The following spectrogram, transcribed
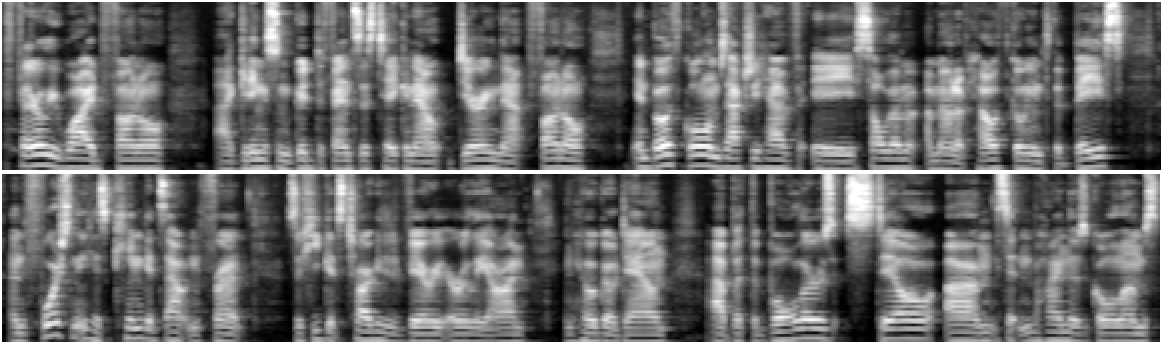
fairly wide funnel, uh, getting some good defenses taken out during that funnel. And both golems actually have a solid amount of health going into the base. Unfortunately, his king gets out in front, so he gets targeted very early on and he'll go down. Uh, but the bowlers still um, sitting behind those golems.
